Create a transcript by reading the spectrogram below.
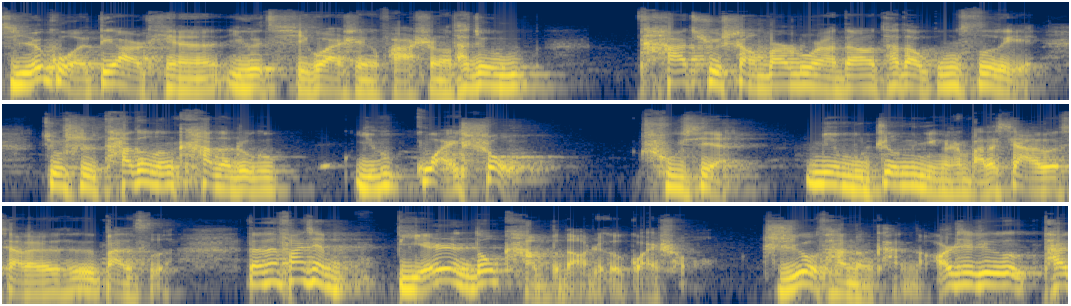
结果第二天，一个奇怪事情发生。他就他去上班路上，当然他到公司里，就是他都能看到这个一个怪兽出现，面目狰狞，什么把他吓得吓得半死。但他发现别人都看不到这个怪兽，只有他能看到。而且这个他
